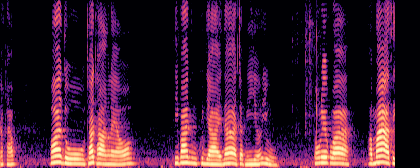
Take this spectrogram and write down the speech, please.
นะครับ ว่าดูท่าทางแล้ว ที่บ้านคุณยายน่าจะมีเยอะอยู่ ต้องเรียกว่าอาม่าสิ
